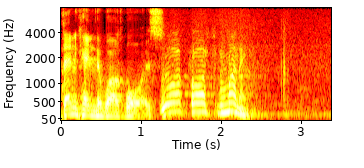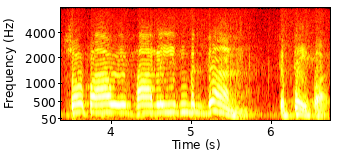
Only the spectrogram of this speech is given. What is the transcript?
Then came the world wars. War costs money. So far, we've hardly even begun to pay for it.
